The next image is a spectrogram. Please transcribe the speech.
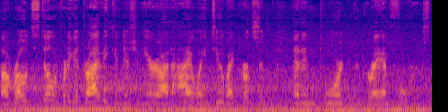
Uh, road's still in pretty good driving condition here on Highway 2 by Crookston, heading toward Grand Forks.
